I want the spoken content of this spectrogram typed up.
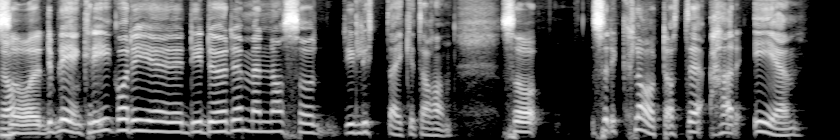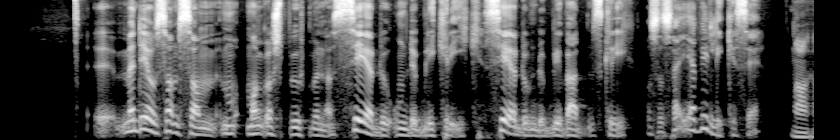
Så det ble en krig, og de, de døde, men altså, de lytta ikke til han. Så, så det er klart at det her er eh, Men det er jo sånn som mange har spurt meg nå. Ser du om det blir krig? Ser du om det blir verdenskrig? Og så sier jeg jeg vil ikke se. Nei.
